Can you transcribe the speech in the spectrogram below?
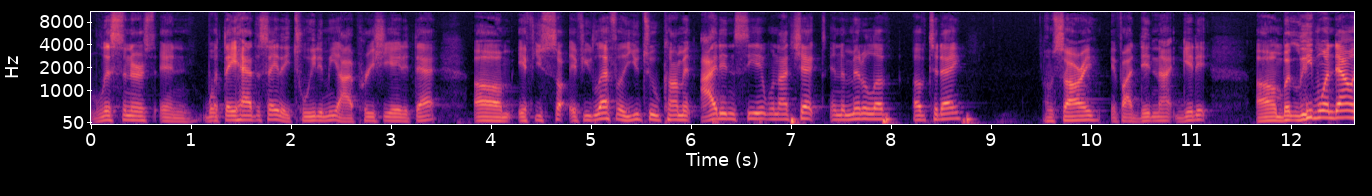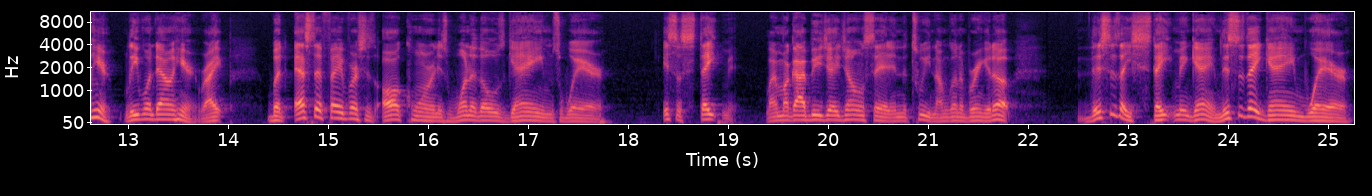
listeners and what they had to say. They tweeted me. I appreciated that. Um, if you saw, if you left a YouTube comment, I didn't see it when I checked in the middle of of today. I'm sorry if I did not get it. Um, but leave one down here. Leave one down here, right? But SFA versus Alcorn is one of those games where it's a statement. Like my guy BJ Jones said in the tweet, and I'm going to bring it up. This is a statement game. This is a game where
